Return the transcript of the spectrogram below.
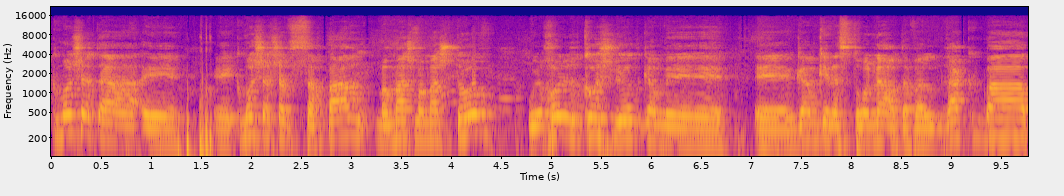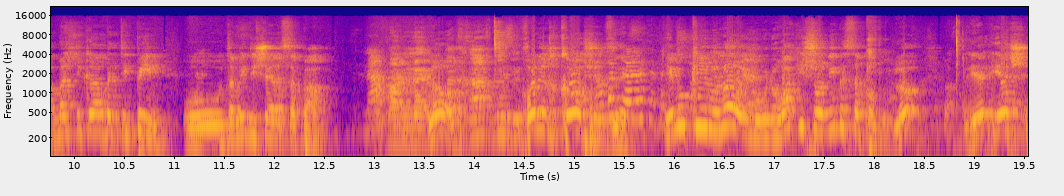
כמו שאתה, אה, אה, כמו שעכשיו ספר ממש ממש טוב, הוא יכול לרכוש להיות גם, אה, גם כן אסטרונאוט, אבל רק במה שנקרא בטיפין, הוא תמיד יישאר ספר. למה? אבל לא, יכול לרכוש לא את זה. אם הוא. כאילו לא, אם הוא נורא כישרוני בספרות, לא. יש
